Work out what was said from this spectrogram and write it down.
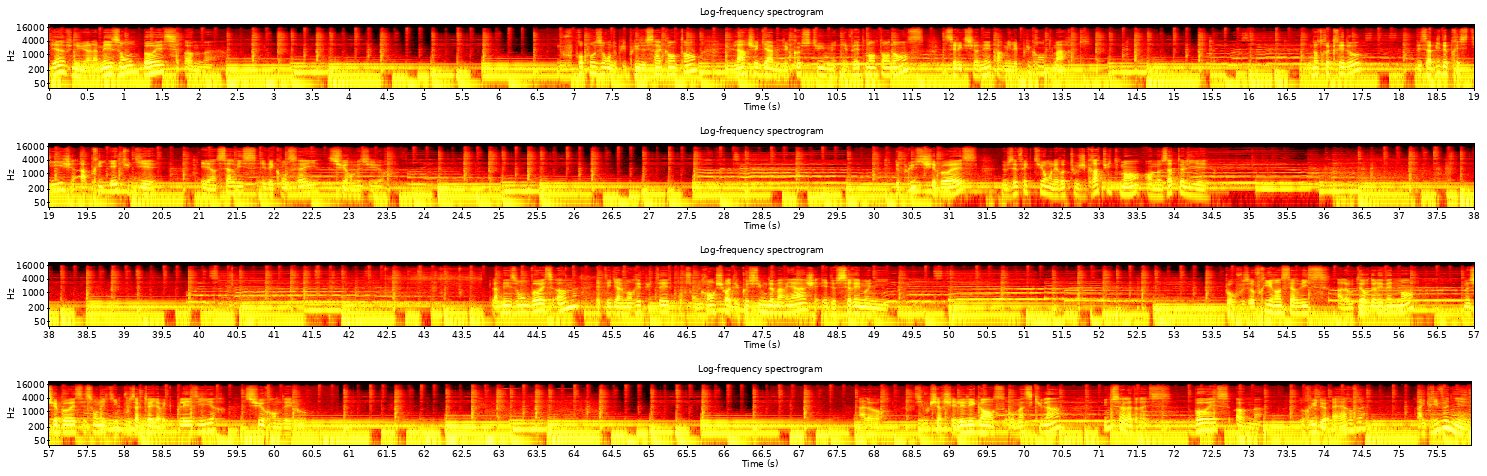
Bienvenue à la maison Boès Homme. Nous vous proposons depuis plus de 50 ans une large gamme de costumes et vêtements tendance sélectionnés parmi les plus grandes marques. Notre credo Des habits de prestige à prix étudié et un service et des conseils sur mesure. De plus, chez Boès, nous effectuons les retouches gratuitement en nos ateliers. La maison Boès Homme est également réputée pour son grand choix de costumes de mariage et de cérémonie. Pour vous offrir un service à la hauteur de l'événement, Monsieur Boès et son équipe vous accueillent avec plaisir sur rendez-vous. Alors, si vous cherchez l'élégance au masculin, une seule adresse, Boès Homme, rue de Herve, à Grivenier.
